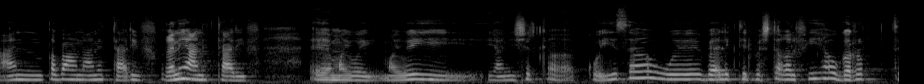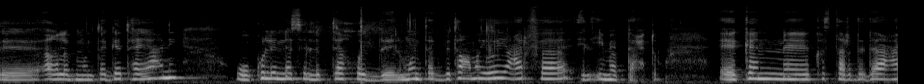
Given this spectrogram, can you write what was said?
عن طبعا عن التعريف غنية عن التعريف. My Way. My Way يعني شركة كويسة وبقالي كتير بشتغل فيها وجربت أغلب منتجاتها يعني. وكل الناس اللي بتاخد المنتج بتاع My Way عارفة القيمة بتاعته. آه، كان كاسترد ده عامل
